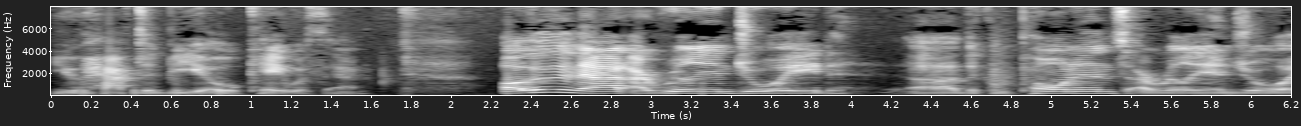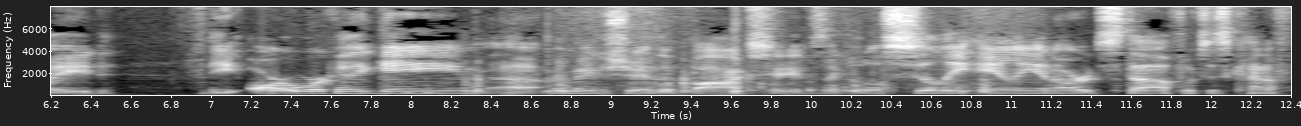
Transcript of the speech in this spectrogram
You have to be okay with that. Other than that, I really enjoyed uh, the components. I really enjoyed the artwork in the game. Uh, maybe I can show you in the box here. It's like little silly alien art stuff, which is kind of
